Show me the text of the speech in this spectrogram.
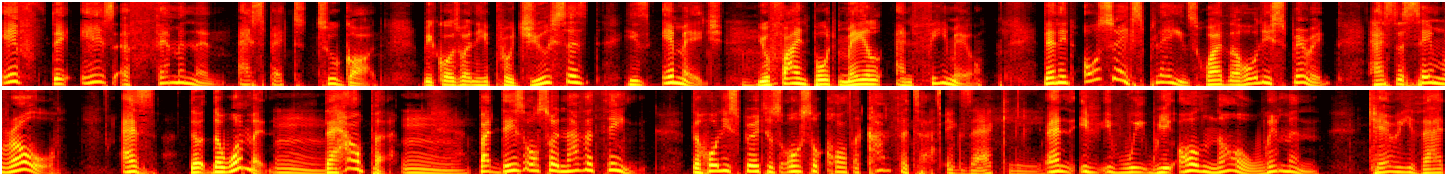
if there is a feminine aspect to God, because when He produces His image, you mm-hmm. find both male and female, then it also explains why the Holy Spirit has the same role as the, the woman, mm. the helper. Mm. But there's also another thing. The Holy Spirit is also called the comforter. Exactly. And if, if we, we all know women carry that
